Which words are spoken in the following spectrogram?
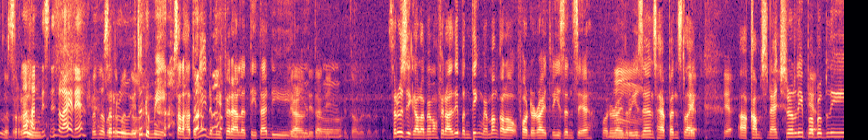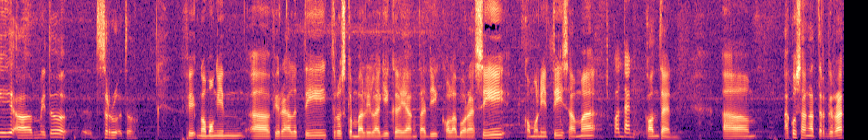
betul. seru. Lahan bisnis lain ya. Betul, betul, Seru. betul. Itu demi salah satunya demi virality tadi. Reality gitu. tadi. Betul, betul, betul. Seru sih kalau memang virality penting memang kalau for the right reasons ya. For the right Hmm. reasons happens like Yeah. uh, comes naturally probably um, itu uh, seru tuh. Vi- ngomongin uh, virality, terus kembali lagi ke yang tadi kolaborasi, community sama Konten. konten. Um, aku sangat tergerak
